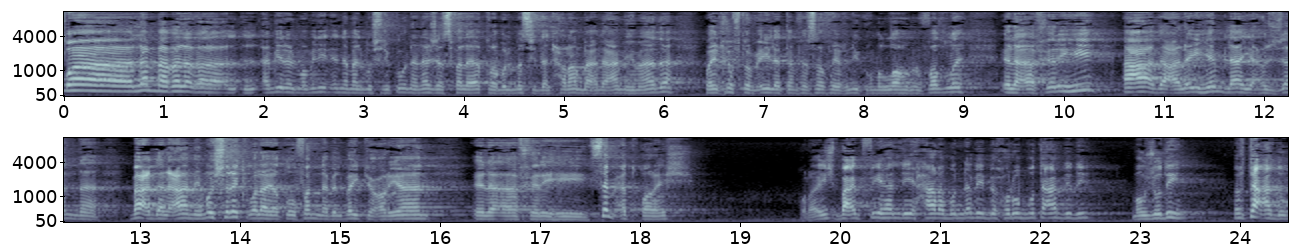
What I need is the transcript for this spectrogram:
ولما بلغ الأمير المؤمنين إنما المشركون نجس فلا يقربوا المسجد الحرام بعد عامهم هذا وإن خفتم عيلة فسوف يغنيكم الله من فضله. إلى آخره أعاد عليهم لا يحجن بعد العام مشرك ولا يطوفن بالبيت عريان إلى آخره. سمعت قريش؟ قريش بعد فيها اللي حاربوا النبي بحروب متعددة موجودين ارتعدوا.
